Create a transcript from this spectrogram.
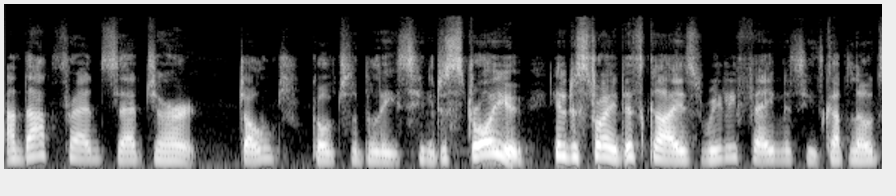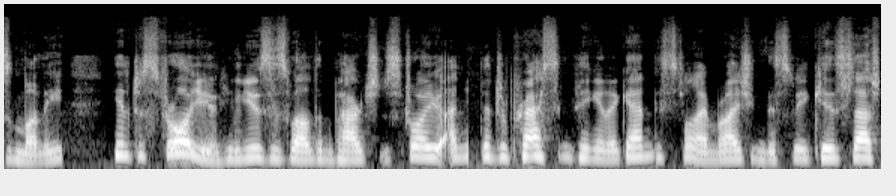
and that friend said to her don't go to the police. He'll destroy you. He'll destroy you. This guy is really famous. He's got loads of money. He'll destroy you. He'll use his wealth and power to destroy you. And the depressing thing and again this is what i'm writing this week is that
